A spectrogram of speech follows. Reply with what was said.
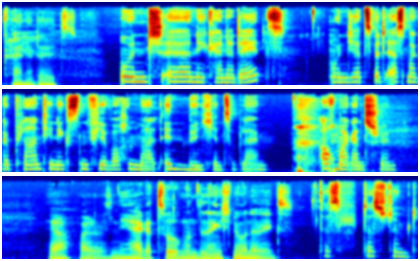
Keine Dates. Und, äh, nee, keine Dates. Und jetzt wird erstmal geplant, die nächsten vier Wochen mal in München zu bleiben. Auch mal ganz schön. Ja, weil wir sind hierher gezogen und sind eigentlich nur unterwegs. Das, das stimmt.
